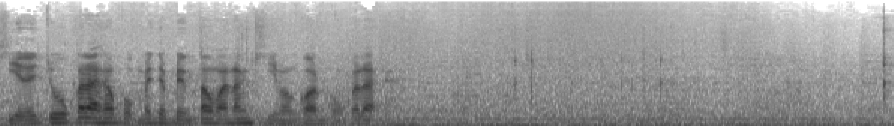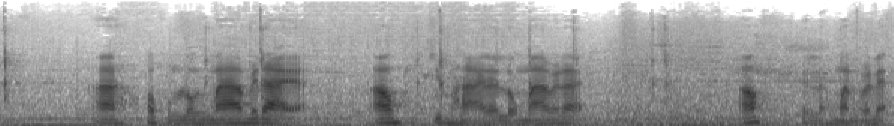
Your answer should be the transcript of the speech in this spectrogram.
ขี่อะไรจู๊กก็ได้ครับ ผมไม่จำเป็นต้องมานั่งขี่มังกรผมก็ได้ อะเอาผมลงม้าไม่ได้อะเอาชิบหายแล้วลงม้าไม่ได้ เอาเป็นหลังมันวะเนี่ย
